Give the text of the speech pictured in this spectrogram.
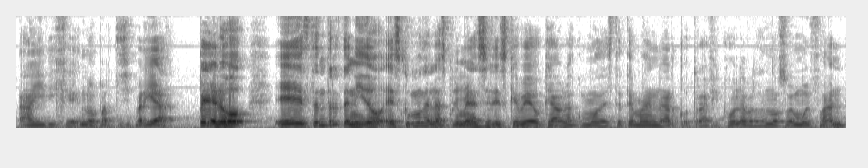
ahí dije, no participaría. Pero está entretenido, es como de las primeras series que veo que habla como de este tema de narcotráfico, la verdad no soy muy fan.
